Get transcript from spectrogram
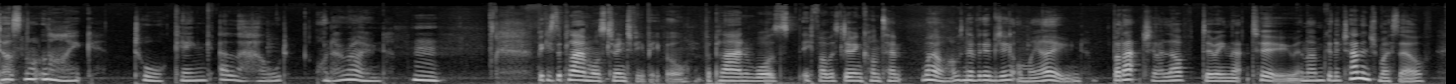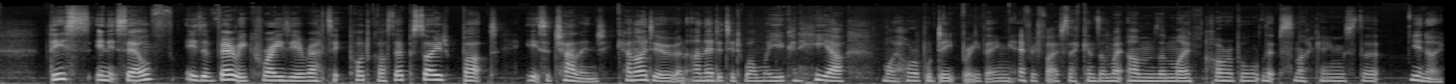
does not like talking aloud on her own. Hmm. Because the plan was to interview people. The plan was if I was doing content, well, I was never going to be doing it on my own. But actually, I love doing that too, and I'm going to challenge myself. This in itself is a very crazy, erratic podcast episode, but it's a challenge. Can I do an unedited one where you can hear my horrible deep breathing every five seconds and my ums and my horrible lip smackings that, you know,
